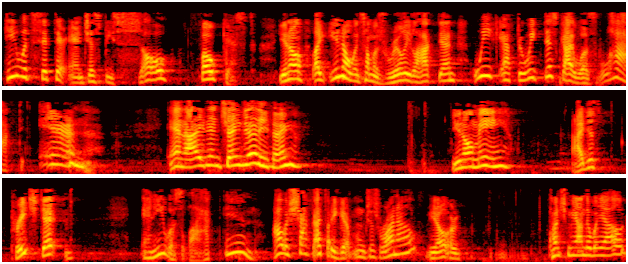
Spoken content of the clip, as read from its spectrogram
He would sit there and just be so focused. You know, like, you know, when someone's really locked in, week after week, this guy was locked in. And I didn't change anything. You know me. I just preached it, and he was locked in. I was shocked. I thought he'd get and just run out, you know, or punch me on the way out,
